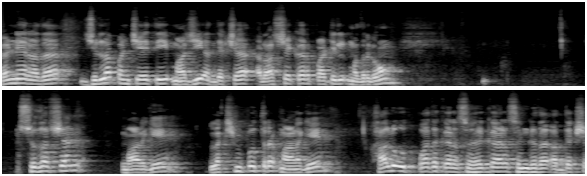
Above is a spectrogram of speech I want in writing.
ಗಣ್ಯರಾದ ಜಿಲ್ಲಾ ಪಂಚಾಯಿತಿ ಮಾಜಿ ಅಧ್ಯಕ್ಷ ರಾಜಶೇಖರ್ ಪಾಟೀಲ್ ಮದರಗಾಂವ್, ಸುದರ್ಶನ್ ಮಾಳ್ಗೆ, ಲಕ್ಷ್ಮೀಪುತ್ರ ಮಾಳ್ಗೆ, ಹಾಲು ಉತ್ಪಾದಕರ ಸಹಕಾರ ಸಂಘದ ಅಧ್ಯಕ್ಷ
